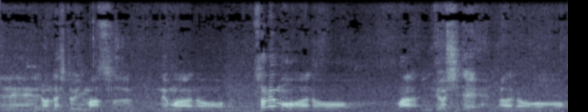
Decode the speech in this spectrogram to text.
えーいろんな人います。でもあのそれもあのまあよしであの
